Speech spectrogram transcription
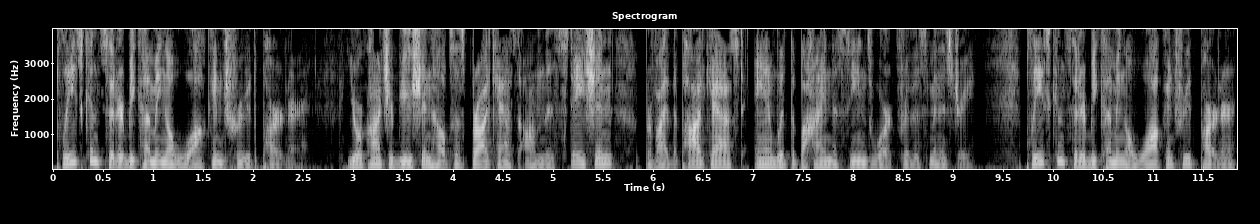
Please consider becoming a Walk in Truth partner. Your contribution helps us broadcast on this station, provide the podcast, and with the behind the scenes work for this ministry. Please consider becoming a Walk in Truth partner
